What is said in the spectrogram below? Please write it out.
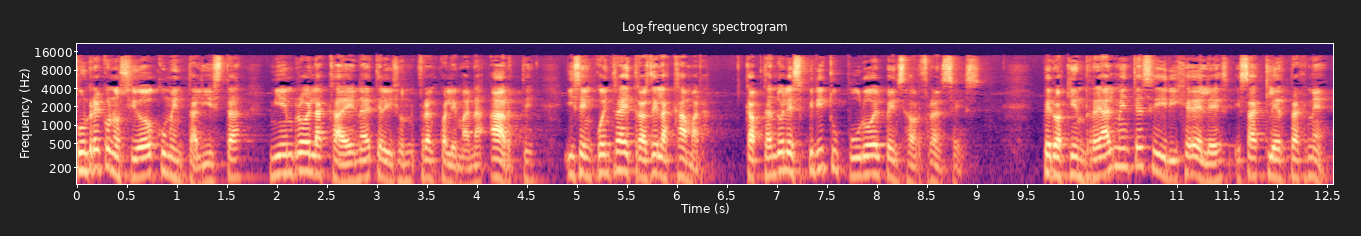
fue un reconocido documentalista, miembro de la cadena de televisión franco-alemana Arte, y se encuentra detrás de la cámara, captando el espíritu puro del pensador francés. Pero a quien realmente se dirige Deleuze es a Claire Pernet,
